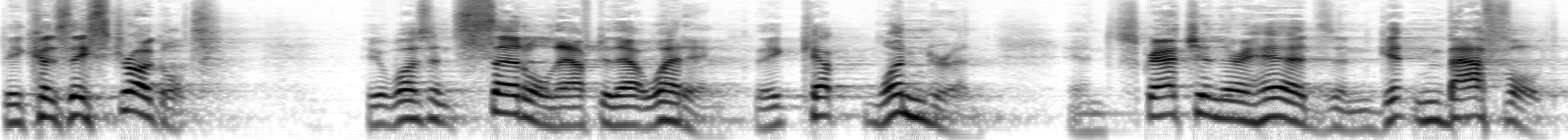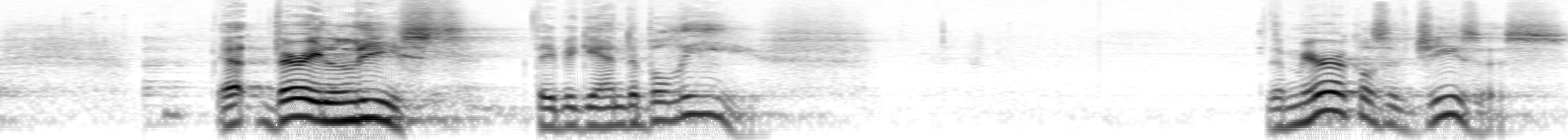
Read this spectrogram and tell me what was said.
because they struggled. It wasn't settled after that wedding. They kept wondering and scratching their heads and getting baffled. At very least, they began to believe. The miracles of Jesus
